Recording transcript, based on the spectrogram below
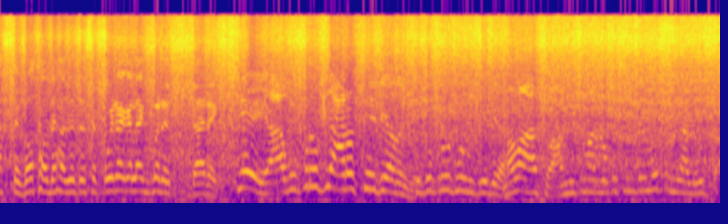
আস্তে কথাও দেখা যেতেছে পয়রা গেলে একবারে ডাইরেক্ট সে আবু উপরে উঠলে আরও দেওয়া শুধু উপরে উঠুন মামা আসো আমি তোমার লোকেশন দেবো তুমি আলো উঠবা।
